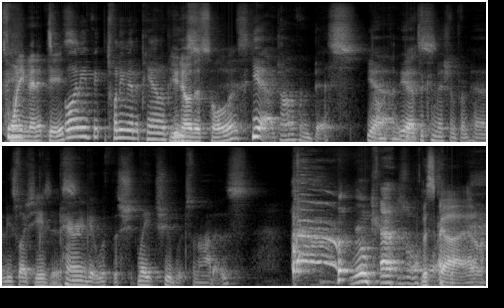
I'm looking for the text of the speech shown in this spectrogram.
20 minute piece? 20, 20, minute piano piece. You know the soloist? Yeah, Jonathan Biss. Yeah, Jonathan yeah, it's a commission from him. He's like Jesus. pairing it with the late Schubert sonatas. Real casual. This guy, I don't know.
